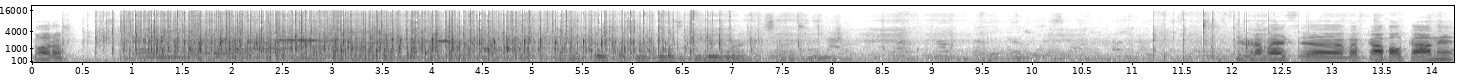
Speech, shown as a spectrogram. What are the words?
Дорош. Гравець е, ВФК Балкани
